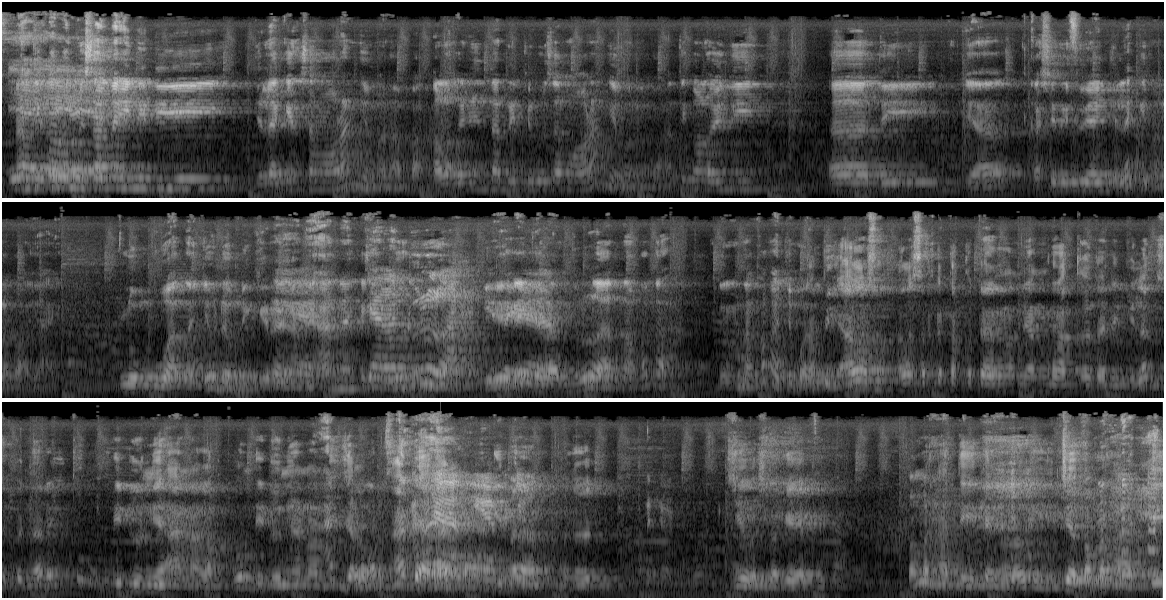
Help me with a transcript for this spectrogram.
Iya, nanti iya, kalau iya, misalnya ini dijelekin sama orang gimana pak kalau ini ntar ditiru sama orang gimana pak nanti kalau ini eh, di ya kasih review yang jelek gimana pak ya belum buat aja udah mikir yang Iya. aneh-aneh kayak Jalan gitu. dulu lah, gitu iya kayak ya. jalan dulu lah kenapa nggak kenapa nggak coba Tapi alasan alasan ketakutan yang Raka tadi bilang sebenarnya itu di dunia analog pun di dunia non digital pun ada. Ada, kan? iya, Gimana betul. menurut. Gio sebagai pemerhati teknologi? Gio pemerhati.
